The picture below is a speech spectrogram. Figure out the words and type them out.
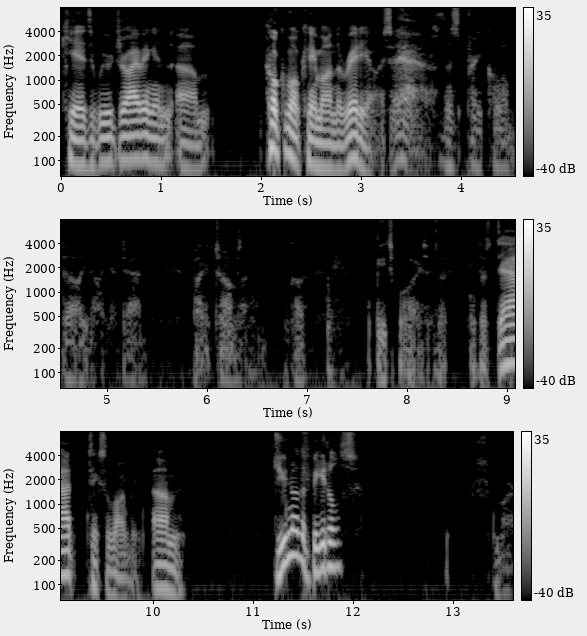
kids. We were driving, and um, Kokomo came on the radio. I said, "Yeah, this is pretty cool, Bill. You know, your dad played drums on the Beach Boys." He goes, he goes, "Dad, takes a long beat. Um, do you know the Beatles?" Smart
